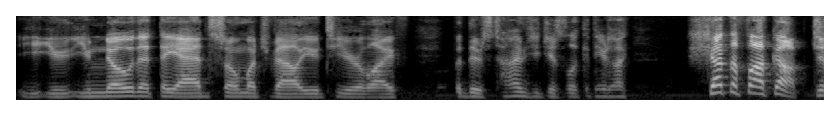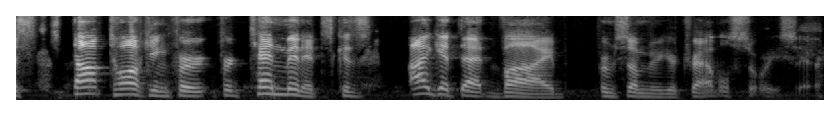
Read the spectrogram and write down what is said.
you you know that they add so much value to your life, but there's times you just look at them, you're like, shut the fuck up, just stop talking for for ten minutes because I get that vibe from some of your travel stories there.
